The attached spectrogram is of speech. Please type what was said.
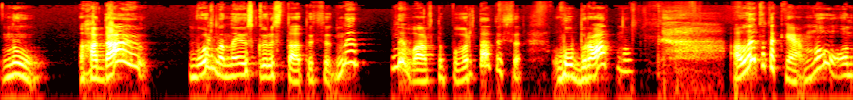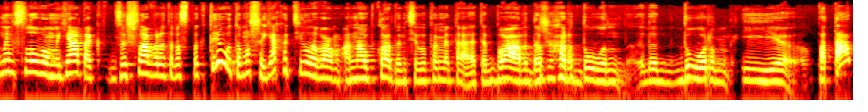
Ну, гадаю, можна нею скористатися. Не, не варто повертатися в обратно. Але то таке. Ну, одним словом, я так зайшла в ретроспективу, тому що я хотіла вам, а на обкладинці ви пам'ятаєте, Бардаш, Гардон, Д- Дорн і Потап.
